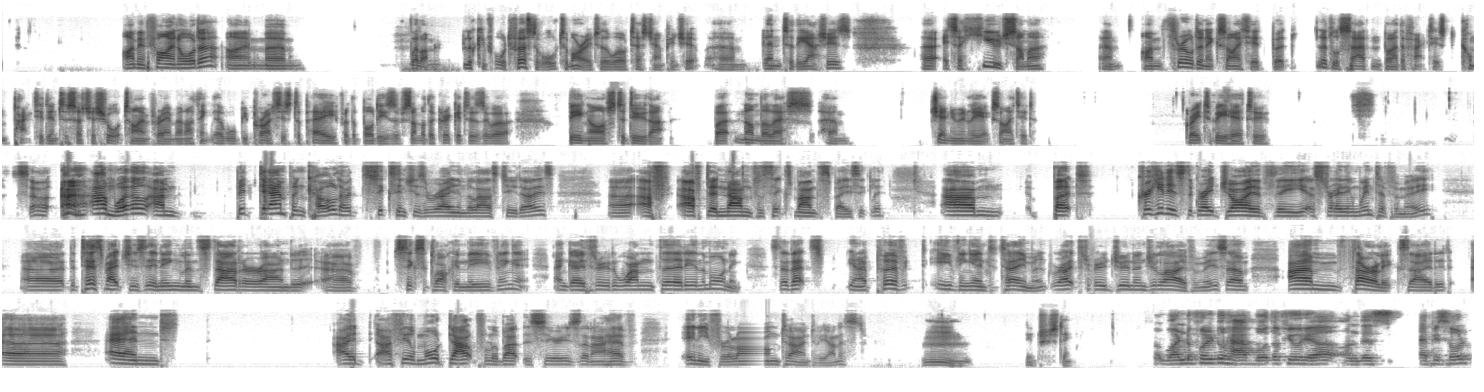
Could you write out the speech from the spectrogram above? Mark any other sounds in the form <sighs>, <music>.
I'm in fine order. I'm um, well. I'm looking forward, first of all, tomorrow to the World Test Championship, um, then to the Ashes. Uh, it's a huge summer. Um, I'm thrilled and excited, but a little saddened by the fact it's compacted into such a short time frame. And I think there will be prices to pay for the bodies of some of the cricketers who are being asked to do that. But nonetheless, um, genuinely excited. Great to be here too. So <clears throat> I'm well. I'm a bit damp and cold. I had six inches of rain in the last two days, uh, after, after none for six months, basically. Um, but cricket is the great joy of the Australian winter for me. Uh, the Test matches in England start around uh, six o'clock in the evening and go through to 1.30 in the morning. So that's you know perfect evening entertainment right through June and July for me. So I'm, I'm thoroughly excited, uh, and I I feel more doubtful about this series than I have any for a long time, to be honest. Hmm. Interesting. Wonderful to have both of you here on this episode.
